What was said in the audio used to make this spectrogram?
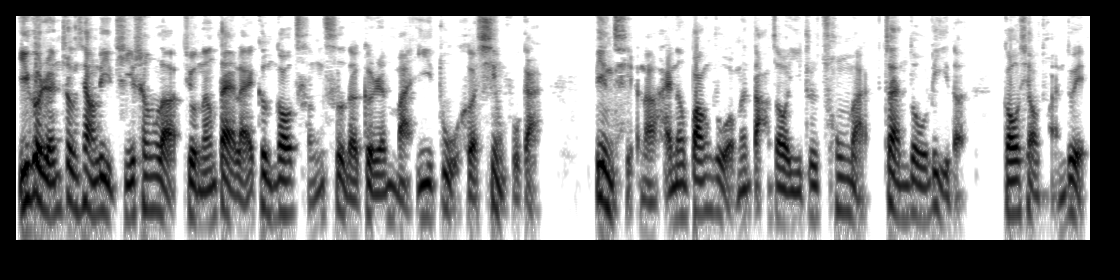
一个人正向力提升了，就能带来更高层次的个人满意度和幸福感。并且呢，还能帮助我们打造一支充满战斗力的高效团队。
